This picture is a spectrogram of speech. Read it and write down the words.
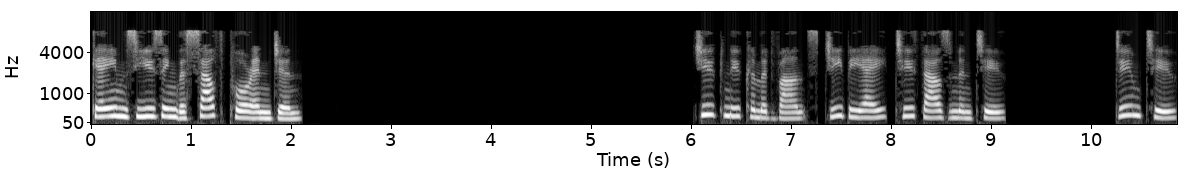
Games using the Southpaw engine Duke Nukem Advance GBA 2002 Doom 2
